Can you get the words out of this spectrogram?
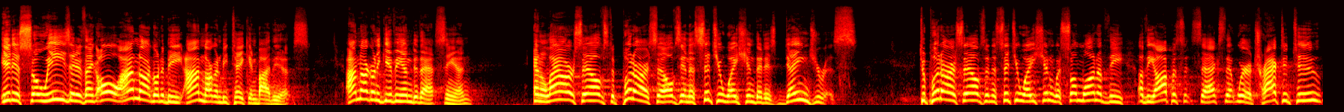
It is so easy to think, oh, I'm not going to be, I'm not going to be taken by this. I'm not going to give in to that sin and allow ourselves to put ourselves in a situation that is dangerous. To put ourselves in a situation with someone of the, of the opposite sex that we're attracted to,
